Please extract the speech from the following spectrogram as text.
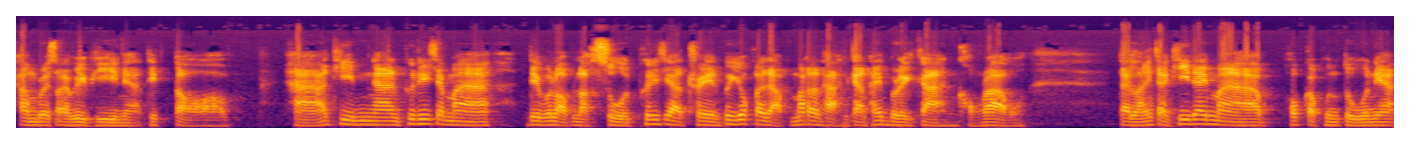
ทางบริษัท IVP เนี่ยติดต่อ หาทีมงานเพื่อที่จะมา develop หลักสูตร เพื่อที่จะเทรนเพื่อยกระดับมาตรฐานการให้บริการของเรา แต่หลังจากที่ได้มาพบกับคุณตูเนี่ย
